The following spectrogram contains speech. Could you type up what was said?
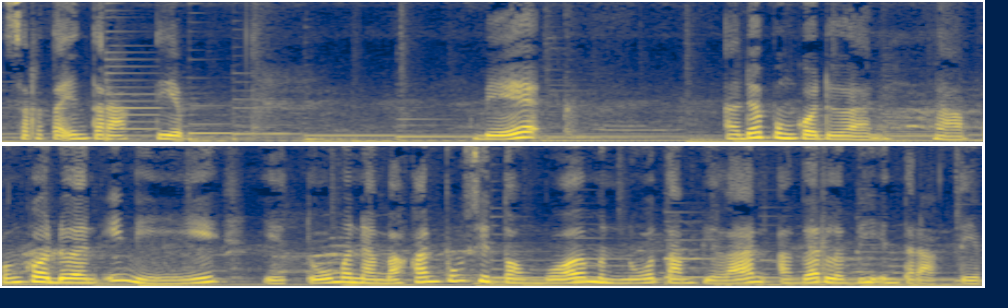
serta interaktif. B. Ada pengkodean. Nah, pengkodean ini yaitu menambahkan fungsi tombol menu tampilan agar lebih interaktif.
